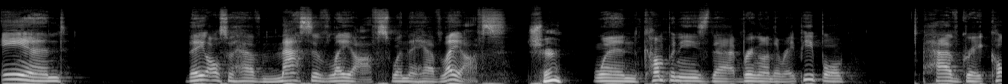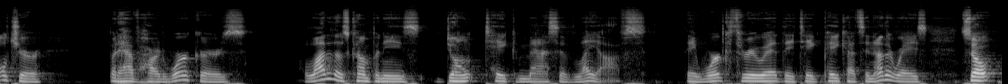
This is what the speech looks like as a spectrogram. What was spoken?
And they also have massive layoffs when they have layoffs. Sure. When companies that bring on the right people have great culture but have hard workers, a lot of those companies don't take massive layoffs. They work through it, they take pay cuts in other ways. So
